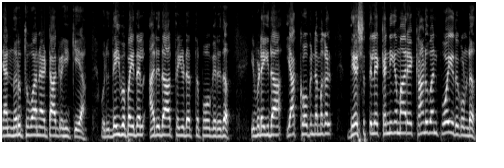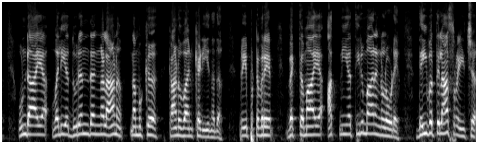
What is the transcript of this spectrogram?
ഞാൻ നിർത്തുവാനായിട്ട് ആഗ്രഹിക്കുക. ഒരു ദൈവ പൈതൽ അരുതാത്തയിടത്ത് പോകരുത്. ഇവിടെ ഇതാ യാക്കോബിന്റെ മകൾ ദേശത്തിലെ കന്യകമാരെ കാണുവാൻ പോയതുകൊണ്ട് ഉണ്ടായ വലിയ ദുരന്തങ്ങളാണ് നമുക്ക് കാണുവാൻ കഴിയുന്നത്. പ്രിയപ്പെട്ടവരെ വ്യക്തമായ ആത്മീയ തീരുമാനങ്ങളോടെ ദൈവത്തിൽ ആശ്രയിച്ച്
